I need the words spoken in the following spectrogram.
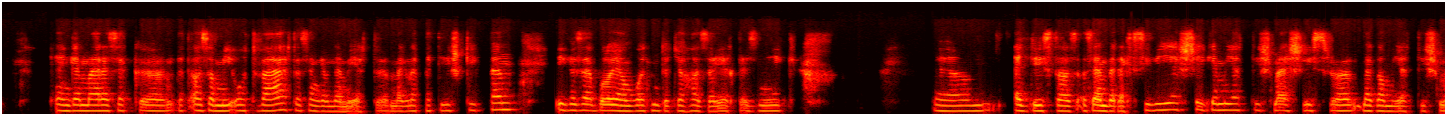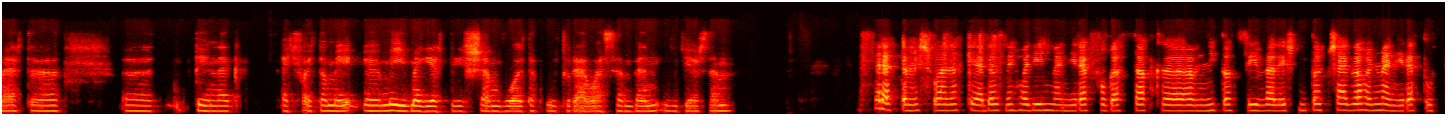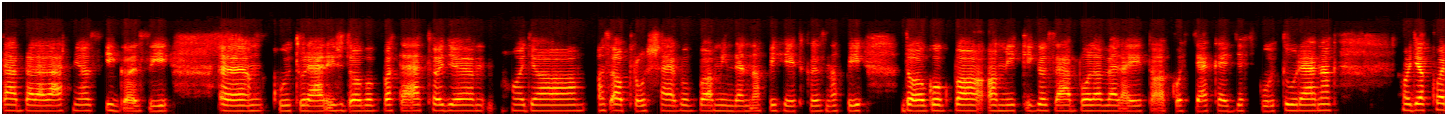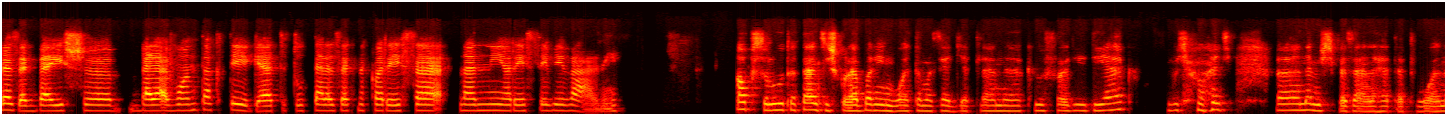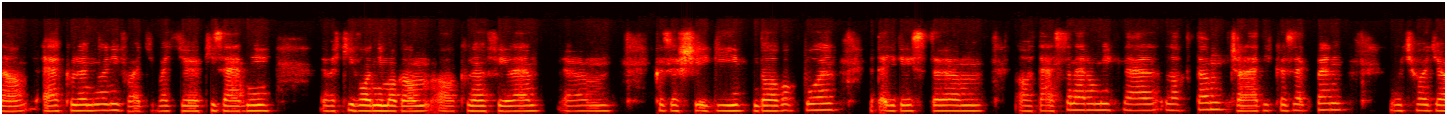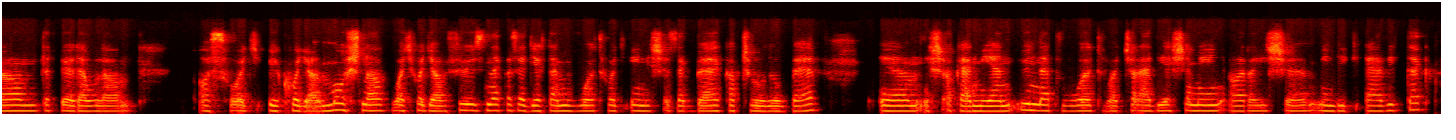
engem már ezek, tehát az, ami ott várt, az engem nem ért meglepetésképpen. Igazából olyan volt, mint hogyha hazaérkeznék. Egyrészt az, az emberek szívélyessége miatt is, másrésztről meg amiatt is, mert tényleg egyfajta mély, mély megértésem volt a kultúrával szemben, úgy érzem. Szerettem is volna kérdezni, hogy így mennyire fogadtak nyitott szívvel és nyitottsággal, hogy mennyire tudtál belelátni az igazi kulturális dolgokba, tehát hogy, hogy a, az apróságokba, a mindennapi, hétköznapi dolgokba, amik igazából a velejét alkotják egy-egy kultúrának, hogy akkor ezekbe is belevontak téged, tudtál ezeknek a része lenni, a részévé válni? Abszolút, a tánciskolában én voltam az egyetlen külföldi diák, úgyhogy nem is igazán lehetett volna elkülönülni, vagy, vagy kizárni, vagy kivonni magam a különféle közösségi dolgokból. Tehát egyrészt a tánctanároméknál laktam, családi közegben, úgyhogy tehát például a, az, hogy ők hogyan mosnak, vagy hogyan főznek, az egyértelmű volt, hogy én is ezekbe kapcsolódok be, és akármilyen ünnep volt, vagy családi esemény, arra is mindig elvittek.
